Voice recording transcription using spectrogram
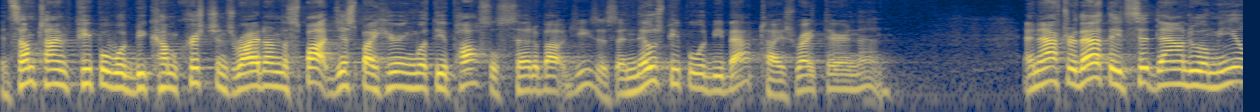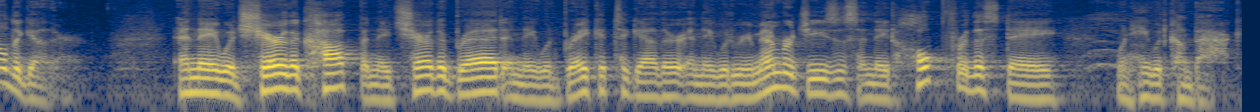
And sometimes people would become Christians right on the spot just by hearing what the apostle said about Jesus. And those people would be baptized right there and then. And after that, they'd sit down to a meal together. and they would share the cup and they'd share the bread and they would break it together and they would remember Jesus and they'd hope for this day when he would come back.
